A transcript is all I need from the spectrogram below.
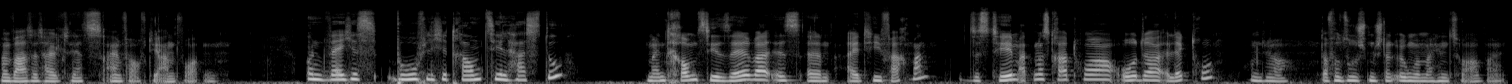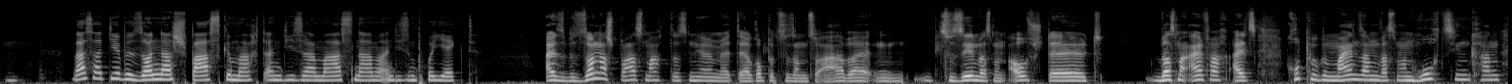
Man wartet halt jetzt einfach auf die Antworten. Und welches berufliche Traumziel hast du? Mein Traumziel selber ist ähm, IT-Fachmann, Systemadministrator oder Elektro. Und ja, da versuche ich mich dann irgendwann mal hinzuarbeiten. Was hat dir besonders Spaß gemacht an dieser Maßnahme, an diesem Projekt? Also besonders Spaß macht es mir, mit der Gruppe zusammen zu arbeiten, zu sehen, was man aufstellt, was man einfach als Gruppe gemeinsam, was man hochziehen kann.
